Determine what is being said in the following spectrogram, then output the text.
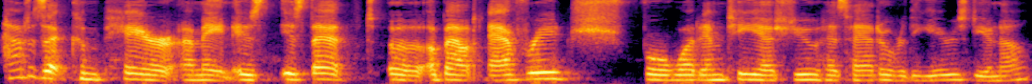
How does that compare? I mean, is is that uh, about average for what MTSU has had over the years? Do you know?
